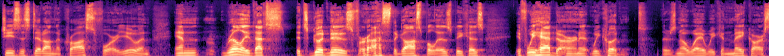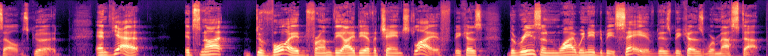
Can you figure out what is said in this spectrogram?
Jesus did on the cross for you. And, and really, that's, it's good news for us, the gospel is, because if we had to earn it, we couldn't. There's no way we can make ourselves good. And yet, it's not devoid from the idea of a changed life because the reason why we need to be saved is because we're messed up.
